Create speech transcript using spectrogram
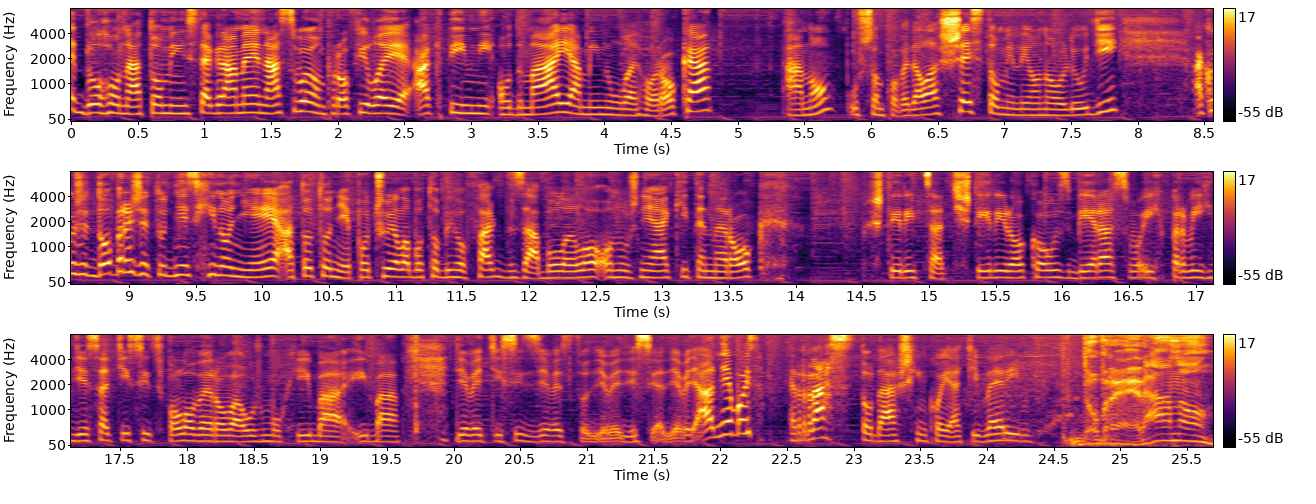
je dlho na tom Instagrame, na svojom profile je aktívny od mája minulého roka. Áno, už som povedala, 600 miliónov ľudí. Akože dobre, že tu dnes Chino nie je a toto nepočuje, lebo to by ho fakt zabolelo. On už nejaký ten rok 44 rokov zbiera svojich prvých 10 tisíc followerov a už mu chýba iba 9999. Ale neboj sa, raz to dáš, Šinko, ja ti verím. Dobré ráno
